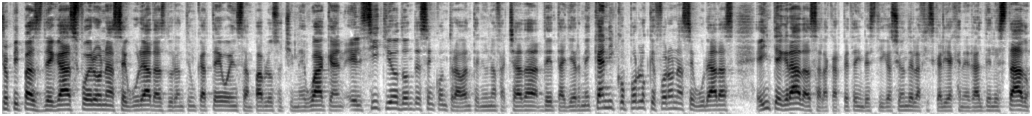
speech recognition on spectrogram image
Ocho pipas de gas fueron aseguradas durante un cateo en San Pablo Xochimehuacán. El sitio donde se encontraban tenía una fachada de taller mecánico, por lo que fueron aseguradas e integradas a la carpeta de investigación de la Fiscalía General del Estado.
